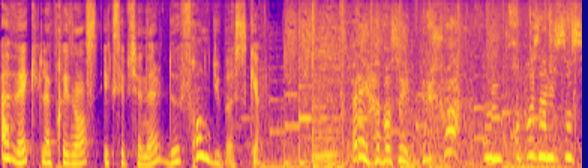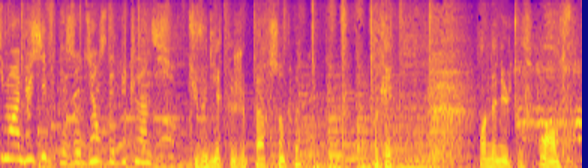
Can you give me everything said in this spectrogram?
avec la présence exceptionnelle de Franck Dubosc. Allez, avancez, quel choix On me propose un licenciement abusif. Les audiences débutent lundi. Tu veux dire que je pars sans toi Ok. On annule tout, on rentre.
